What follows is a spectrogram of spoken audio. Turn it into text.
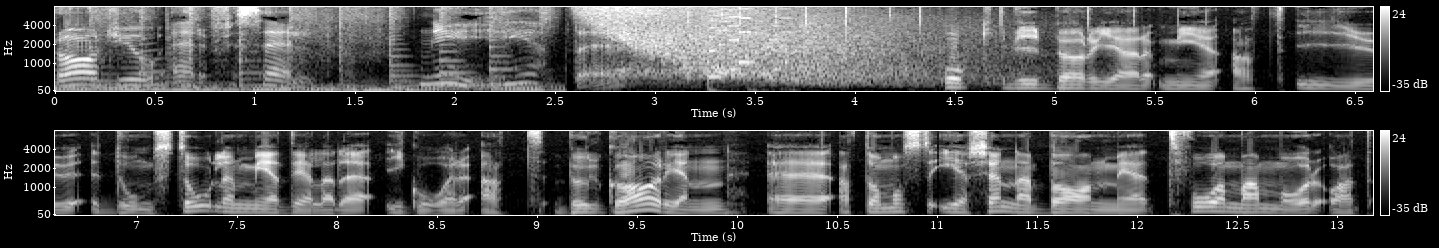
Radio RFSL Nyheter. Och vi börjar med att EU-domstolen meddelade igår att Bulgarien, eh, att de måste erkänna barn med två mammor och att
